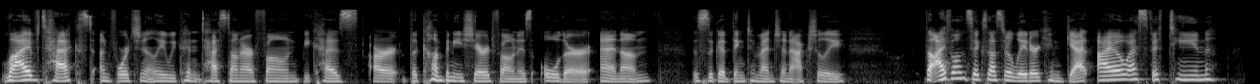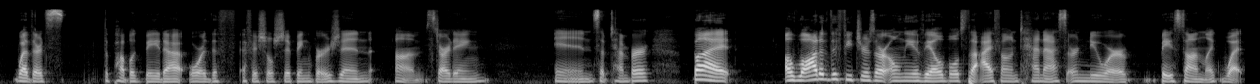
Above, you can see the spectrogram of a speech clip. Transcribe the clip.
live text, unfortunately, we couldn't test on our phone because our the company shared phone is older, and um, this is a good thing to mention actually the iPhone 6s or later can get iOS 15, whether it's the public beta or the f- official shipping version um, starting in September. But a lot of the features are only available to the iPhone 10s or newer based on like what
